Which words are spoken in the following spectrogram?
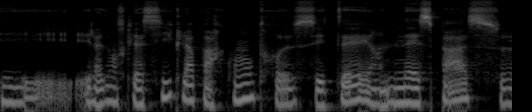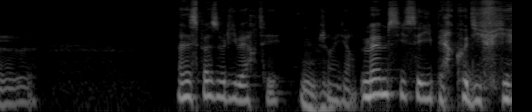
Et, la danse classique, là, par contre, c'était un espace, un espace de liberté, mhm. j'ai envie de dire. Même si c'est hyper codifié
